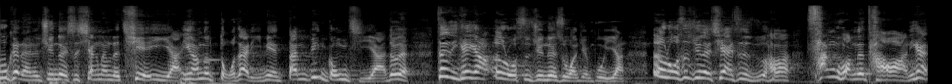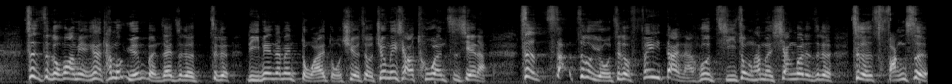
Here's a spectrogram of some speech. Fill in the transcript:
乌克兰的军队是相当的惬意啊，因为他们躲在里面单兵攻击啊，对不对？但是你可以看俄罗斯军队是完全不一样，俄罗斯军队现在是好吧，仓皇的逃啊，你看。这这个画面，你看他们原本在这个这个里面那边躲来躲去的时候，就没想到突然之间啊，这这这个有这个飞弹啊，或者击中他们相关的这个这个房射，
